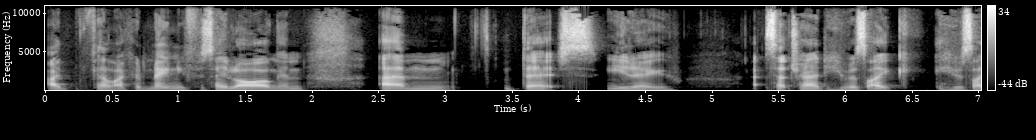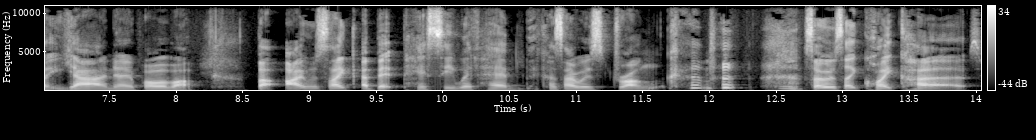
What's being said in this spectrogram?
I feel like I've known you for so long and um, that, you know, etc. And he was like, he was like, yeah, I know, blah, blah, blah. But I was like a bit pissy with him because I was drunk. so I was like quite curt.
